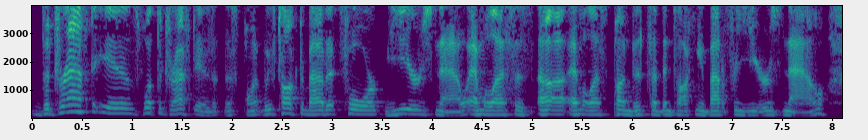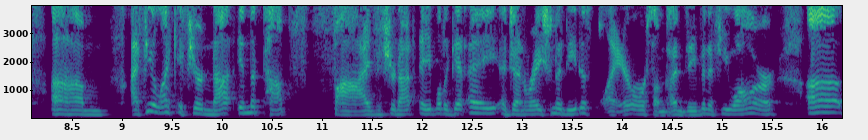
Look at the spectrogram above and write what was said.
the draft is what the draft is at this point. We've talked about it for years now. MLS is uh, MLS pundits have been talking about it for years now. Um, I feel like if you're not in the top five, if you're not able to get a, a Generation Adidas player, or sometimes even if you are, uh,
